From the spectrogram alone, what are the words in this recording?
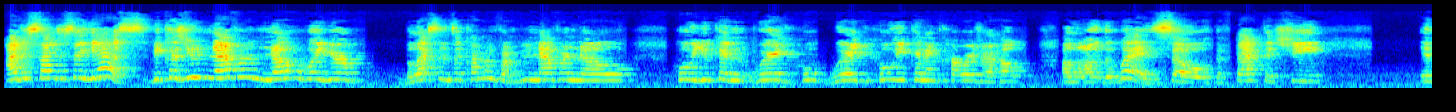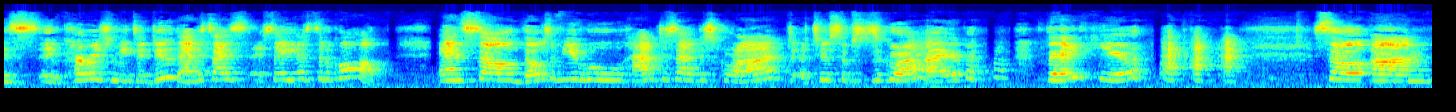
I decided to say yes, because you never know where your blessings are coming from. You never know who you can, where, who, where, who you can encourage or help along the way. So the fact that she encouraged me to do that, is I say yes to the call. And so those of you who have decided to subscribe, to subscribe, thank you. so um,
